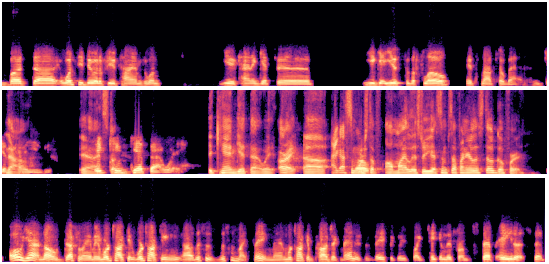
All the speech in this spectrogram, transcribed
But uh once you do it a few times once you kind of get to you get used to the flow, it's not so bad. It gets no. kind of easy. Yeah, it can get that way. It can get that way. All right, uh, I got some so, more stuff on my list. Or you got some stuff on your list? Still, go for it. Oh yeah, no, definitely. I mean, we're talking, we're talking. Uh, this is this is my thing, man. We're talking project management. Basically, it's like taking it from step A to step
